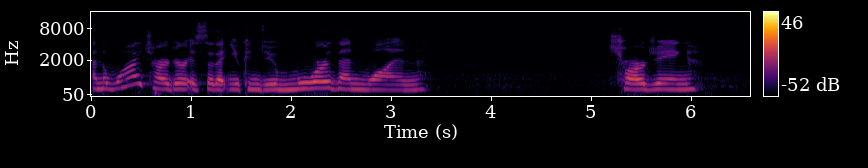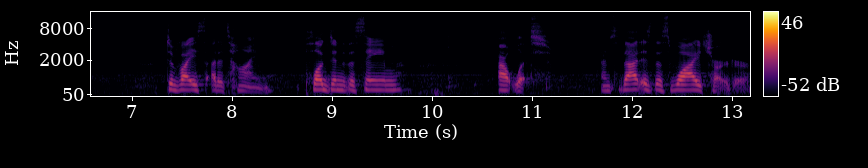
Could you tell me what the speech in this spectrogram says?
And the Y charger is so that you can do more than one charging device at a time, plugged into the same outlet. And so that is this Y charger.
